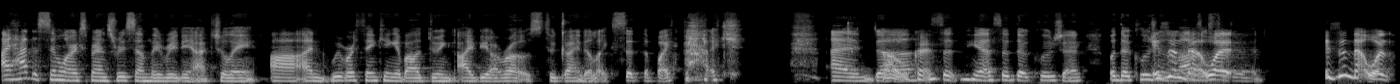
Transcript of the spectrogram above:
I had a similar experience recently, reading actually, uh, and we were thinking about doing IVROs to kind of like set the bite back and uh, oh, okay. set, yeah, set the occlusion. But the occlusion isn't that what? Isn't that what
